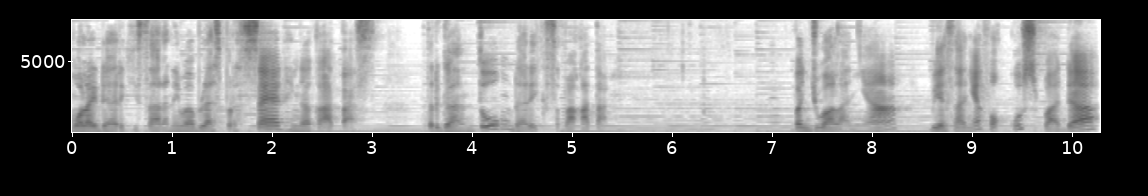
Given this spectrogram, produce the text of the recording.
Mulai dari kisaran 15% hingga ke atas, tergantung dari kesepakatan. Penjualannya biasanya fokus pada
